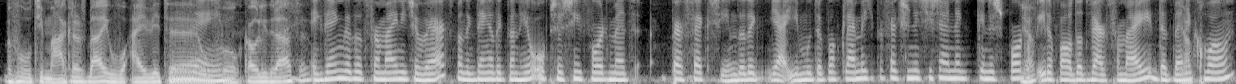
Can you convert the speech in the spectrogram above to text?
bijvoorbeeld je macro's bij? Hoeveel eiwitten, Nee. hoeveel koolhydraten? ik denk dat dat voor mij niet zo werkt. Want ik denk dat ik dan heel obsessief word met perfectie. Omdat ik... Ja, je moet ook wel een klein beetje perfectionistisch zijn, denk ik, in de sport. Ja. Of in ieder geval, dat werkt voor mij. Dat ben Ja. ik gewoon.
